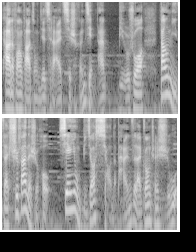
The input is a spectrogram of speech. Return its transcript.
他的方法总结起来其实很简单，比如说，当你在吃饭的时候，先用比较小的盘子来装成食物，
